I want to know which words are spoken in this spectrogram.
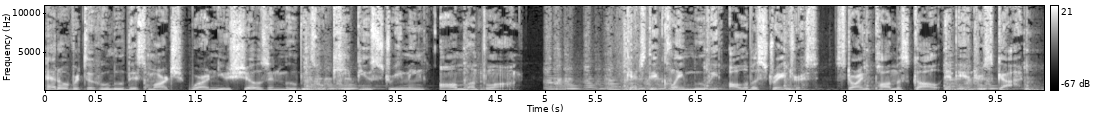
Head over to Hulu this March, where our new shows and movies will keep you streaming all month long. Catch the acclaimed movie All of Us Strangers, starring Paul Mescal and Andrew Scott.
